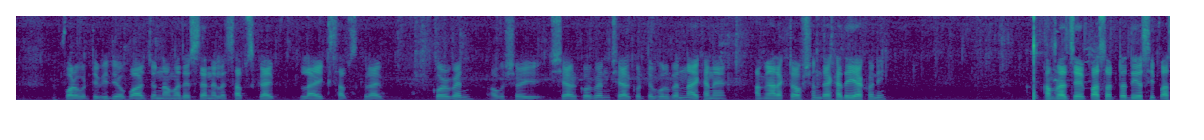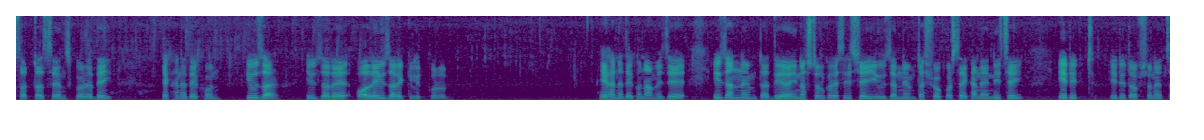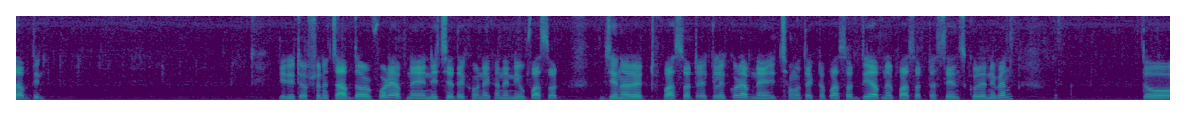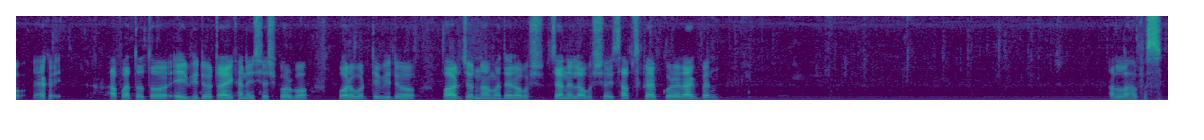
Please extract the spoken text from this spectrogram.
পরবর্তী ভিডিও পাওয়ার জন্য আমাদের চ্যানেলে সাবস্ক্রাইব লাইক সাবস্ক্রাইব করবেন। অবশ্যই শেয়ার করবেন। শেয়ার করতে ভুলবেন না। এখানে আমি আরেকটা অপশন দেখা দিই এখনই। আমরা যে পাসওয়ার্ডটা দিয়েছি পাসওয়ার্ডটা চেঞ্জ করে দেই। এখানে দেখুন ইউজার ইউজারে অল ইউজারে ক্লিক করুন। এখানে দেখুন, আমি যে ইউজার নেমটা দিয়ে ইনস্টল করেছি, সেই ইউজার নেমটা শো করছে। এখানে নিচেই এডিট এডিট অপশনে চাপ দিন। এডিট অপশনে চাপ দেওয়ার পরে আপনি নিচে দেখুন, এখানে নিউ পাসওয়ার্ড জেনারেট পাসওয়ার্ডে ক্লিক করে আপনি ইচ্ছামতো একটা পাসওয়ার্ড দিয়ে আপনার পাসওয়ার্ডটা চেঞ্জ করে নেবেন। তো আপাতত এই ভিডিওটা এখানেই শেষ করব। পরবর্তী ভিডিও পাওয়ার জন্য আমাদের অবশ্য চ্যানেল অবশ্যই সাবস্ক্রাইব করে রাখবেন। আল্লাহ হাফেজ।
